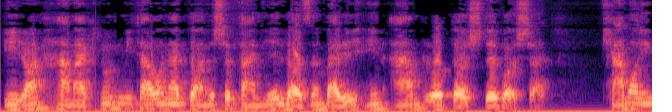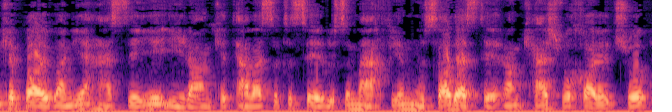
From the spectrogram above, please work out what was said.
ایران همکنون می‌تواند دانش فنی لازم برای این امر را داشته باشد کما اینکه بایگانی هسته‌ای ایران که توسط سرویس مخفی موساد از تهران کشف و خارج شد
